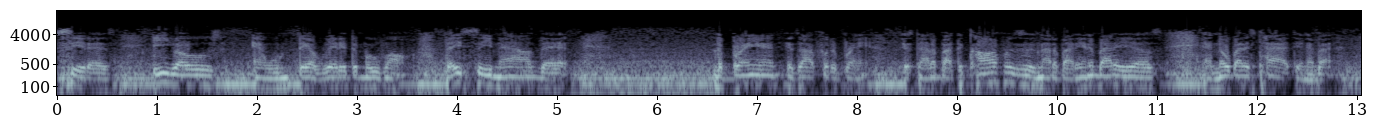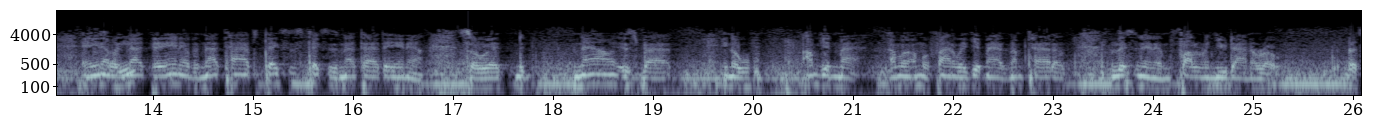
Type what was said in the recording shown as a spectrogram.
see it as egos, and they're ready to move on. They see now that the brand is out for the brand. It's not about the conference. It's not about anybody else, and nobody's tied to anybody. A&M is not A&M is not tied to Texas. Texas is not tied to A&M. So it, now it's about you know I'm getting mine. I'm, I'm gonna find a way to get mine, and I'm tired of listening and following you down the road. But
